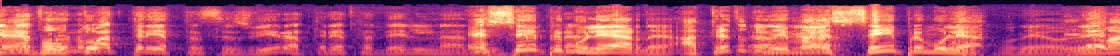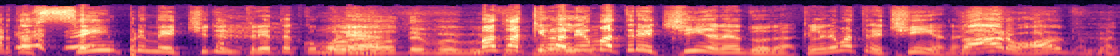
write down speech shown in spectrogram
ele né, entrou voltou. numa treta, vocês viram a treta dele na É sempre mulher, né? A treta do Aham. Neymar é sempre mulher. O Ne- o Neymar tá sempre metido em treta com Ô, mulher. foi muito Mas aquilo bom, ali é uma tretinha, né, Duda? Aquilo ali é uma tretinha, né? Claro, óbvio. Mas,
